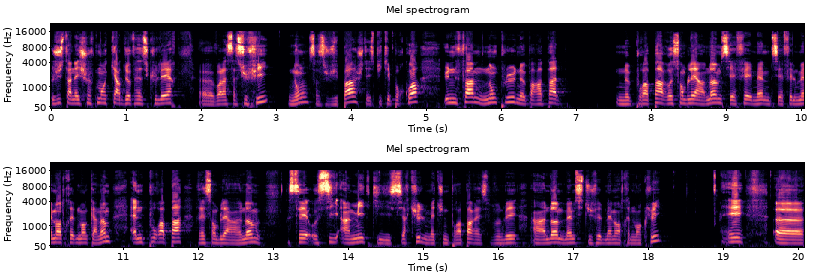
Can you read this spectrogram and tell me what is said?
juste un échauffement cardiovasculaire, voilà, ça suffit. Non, ça suffit pas. Je t'ai expliqué pourquoi. Une femme non plus ne pourra pas ressembler à un homme si elle fait si elle fait le même entraînement qu'un homme, elle ne pourra pas ressembler à un homme. C'est aussi un mythe qui circule, mais tu ne pourras pas ressembler à un homme même si tu fais le même entraînement que lui. Et euh,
